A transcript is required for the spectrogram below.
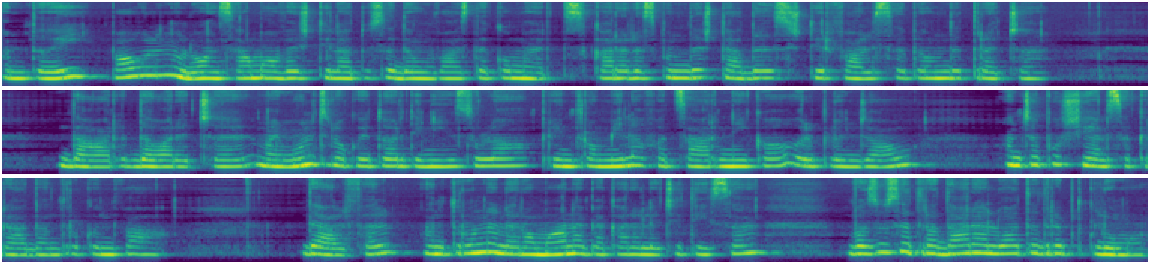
Întâi, Paul nu luă în seamă veștile aduse de un vas de comerț, care răspândește ades știri false pe unde trece. Dar, deoarece mai mulți locuitori din insulă, printr-o milă fățarnică, îl plângeau, a început și el să creadă întrucândva. De altfel, într-unele romane pe care le citise, văzuse trădarea luată drept glumă.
